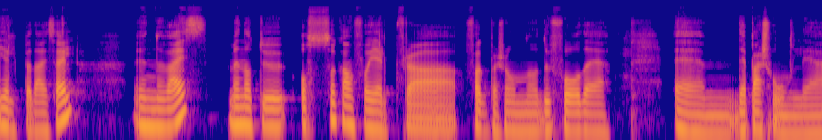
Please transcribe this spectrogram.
hjelpe deg selv underveis, men at du også kan få hjelp fra fagpersonen, og du får det, eh, det personlige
